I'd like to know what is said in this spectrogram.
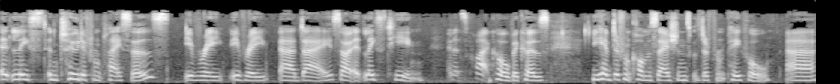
at least in two different places every every uh, day, so at least ten, and it's quite cool because you have different conversations with different people, uh,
